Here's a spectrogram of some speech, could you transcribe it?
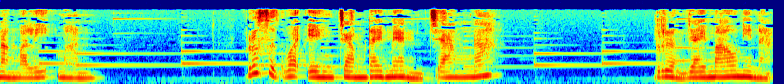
นางมะลิมัน รู้สึกว่าเองจำได้แม่นจังนะ เรื่องยายเมานี่นะ่ะ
